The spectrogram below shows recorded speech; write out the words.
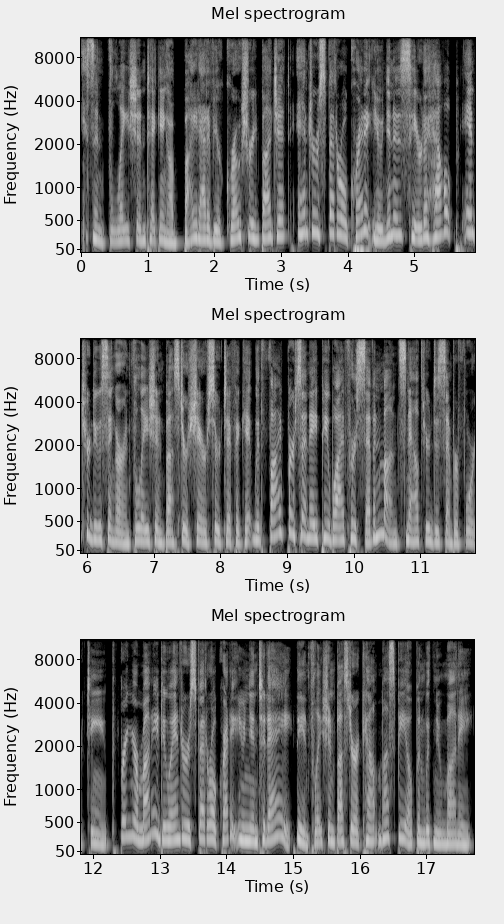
Is inflation taking a bite out of your grocery budget? Andrews Federal Credit Union is here to help. Introducing our Inflation Buster Share Certificate with 5% APY for seven months now through December 14th. Bring your money to Andrews Federal Credit Union today. The Inflation Buster account must be open with new money.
